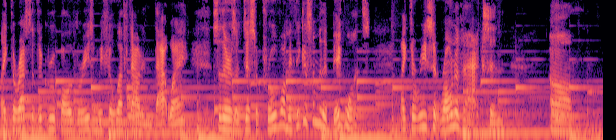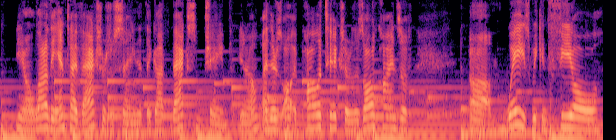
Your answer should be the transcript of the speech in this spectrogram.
like the rest of the group all agrees, and we feel left out in that way. So there's a disapproval. I mean, think of some of the big ones, like the recent RonaVax, and um, you know, a lot of the anti-vaxxers are saying that they got vax shamed. You know, and there's all politics, or there's all kinds of um, ways we can feel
